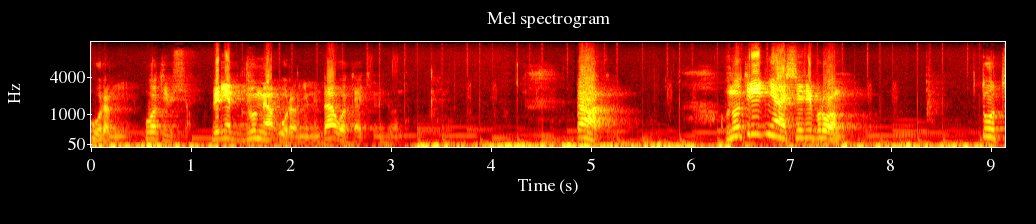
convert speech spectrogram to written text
уровней. Вот и все. Вернее, двумя уровнями, да, вот этими двумя. Так, внутри дня серебро. Тут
